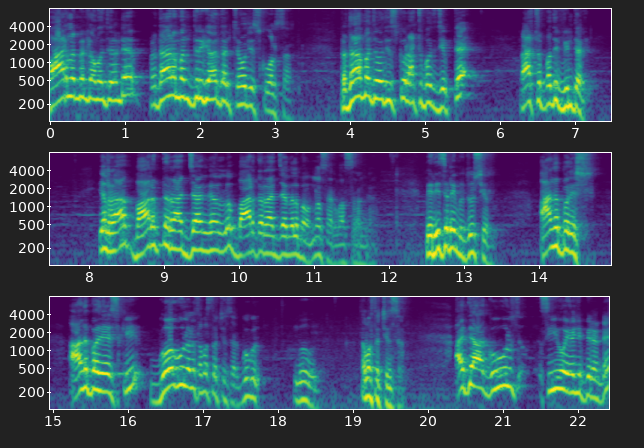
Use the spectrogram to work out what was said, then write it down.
పార్లమెంట్లో ఆమోదించాలంటే ప్రధానమంత్రి గారు దాన్ని చొరవ తీసుకోవాలి సార్. ప్రధానమంత్రి చొరవ తీసుకొని రాష్ట్రపతి చెప్తే రాష్ట్రపతి వింటది. ఇలా భారత రాజ్యాంగంలో భారత రాజ్యాంగంలో మనం ఉన్నాం సార్ వాస్తవంగా. మీరు రీసెంట్గా మీరు చూసారు ఆంధ్రప్రదేశ్ ఆంధ్రప్రదేశ్కి గూగుల్ అనే సంస్థ వచ్చింది సార్ గూగుల్. గూగుల్. సంస్థ వచ్చింది సార్. అయితే ఆ గూగుల్ సీఈఓ ఏం చెప్పారంటే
